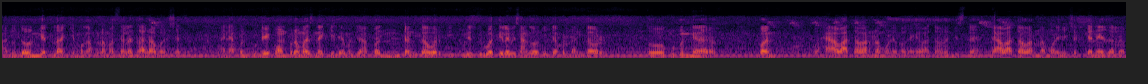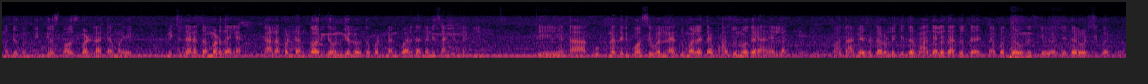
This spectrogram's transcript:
आता दळून घेतला की मग आपला मसाला झाला वर्षाचा. आणि आपण कुठेही कॉम्प्रोमाइज नाही केले म्हणजे आपण डंकावरती म्हणजे सुरुवातीला मी सांगत होतो की आपण डंकावर तो कुठून घेणार आहोत. पण ह्या वातावरणामुळे बघा हे वातावरण दिसतंय. ह्या वातावरणामुळे हे शक्य नाही झालं. म्हणजे दोन तीन दिवस पाऊस पडला त्यामुळे मिरची जरा दमट झाल्या. काल आपण डंकावर घेऊन गेलो होतो पण डंकावाल्या दादांनी सांगितलं की ते आता कुठनं तरी पॉसिबल नाही. तुम्हाला त्या भाजून वगैरे आणायला लागते. मग आता आम्ही असं ठरवलं की जर भाजायला जातोच आहे तर आपण दळूनच घेऊया जे दरवर्षी करतो.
